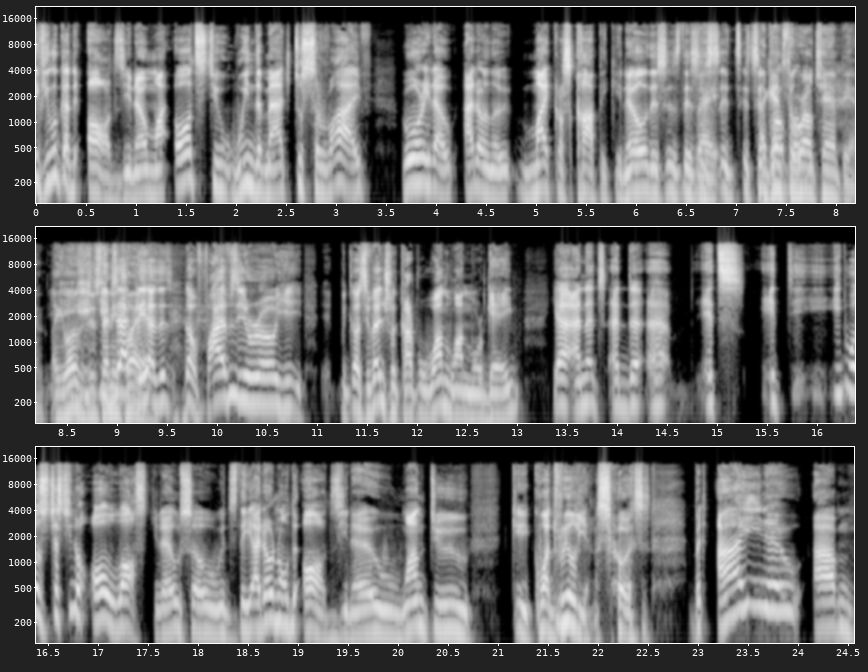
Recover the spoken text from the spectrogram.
if you look at the odds, you know, my odds to win the match to survive were you know, I don't know, microscopic. You know, this is this Right. is it's, it's against the world champion. Like it wasn't just any exactly. player. Yeah, no, 5-0, he, because eventually Karpov won one more game. Yeah, and it's and uh, uh, it's it it was just you know all lost. You know, so it's the I don't know the odds. You know, one to quadrillion. So, but I you know. um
